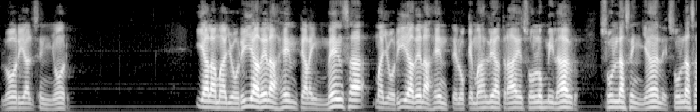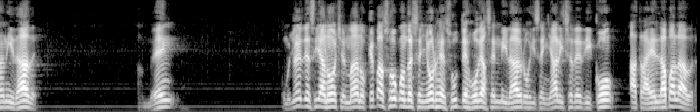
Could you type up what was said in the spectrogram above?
Gloria al Señor. Y a la mayoría de la gente, a la inmensa mayoría de la gente, lo que más le atrae son los milagros, son las señales, son las sanidades. Amén. Como yo les decía anoche, hermano, ¿qué pasó cuando el Señor Jesús dejó de hacer milagros y señales y se dedicó a traer la palabra?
